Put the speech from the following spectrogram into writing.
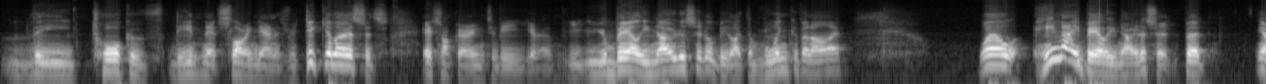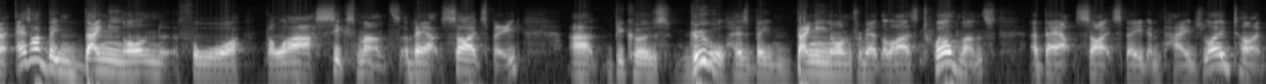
the talk of the internet slowing down is ridiculous. It's it's not going to be you know you, will barely notice it. It'll be like the blink of an eye. Well, he may barely notice it, but you know as I've been banging on for the last six months about site speed, uh, because Google has been banging on for about the last 12 months about site speed and page load time.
